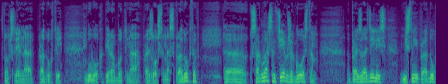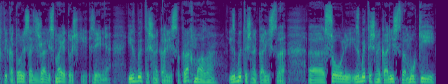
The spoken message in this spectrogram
в том числе на продукты глубокой переработки на производство мясопродуктов. Э, согласно тем же ГОСТам, производились мясные продукты, которые содержали, с моей точки зрения, избыточное количество крахмала, избыточное количество э, соли, избыточное количество муки,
